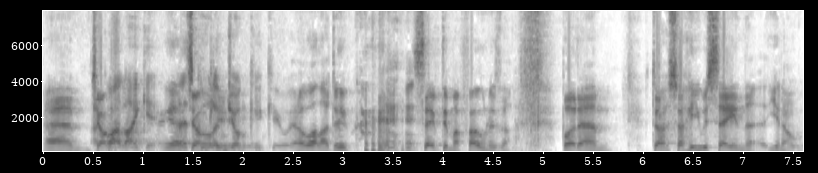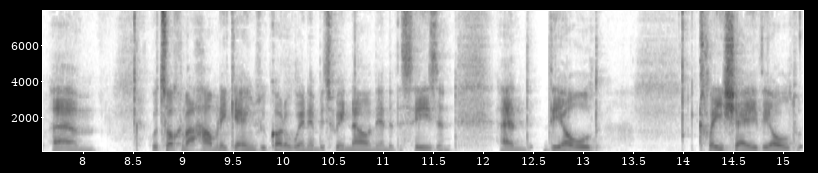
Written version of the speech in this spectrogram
Um, I quite like it. Yeah, Let's call him Jonky. Uh, Well, I do. Saved in my phone as that. But um, so he was saying that you know um, we're talking about how many games we've got to win in between now and the end of the season, and the old cliche, the old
